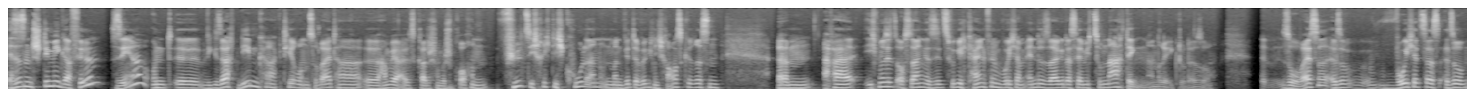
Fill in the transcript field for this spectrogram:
Es ist ein stimmiger Film, sehr. Und äh, wie gesagt, Nebencharaktere und so weiter, äh, haben wir alles gerade schon besprochen. Fühlt sich richtig cool an und man wird da wirklich nicht rausgerissen. Ähm, aber ich muss jetzt auch sagen, es ist jetzt wirklich kein Film, wo ich am Ende sage, dass er mich zum Nachdenken anregt oder so. Äh, So, weißt du? Also, wo ich jetzt das, also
